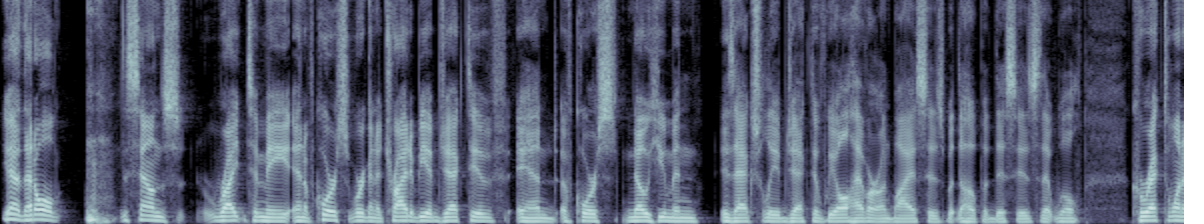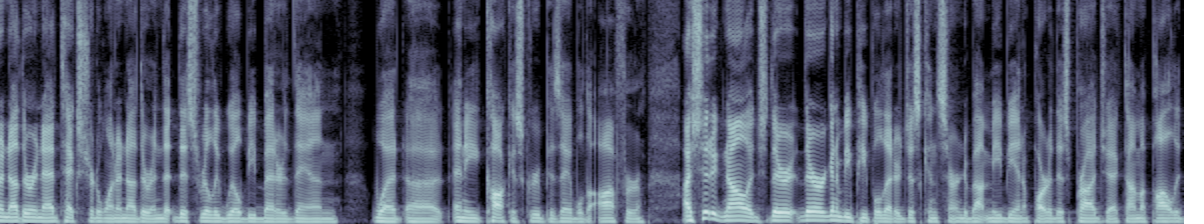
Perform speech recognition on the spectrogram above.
Yeah, that all sounds right to me and of course we're going to try to be objective and of course no human is actually objective. We all have our own biases, but the hope of this is that we'll correct one another and add texture to one another, and that this really will be better than what uh, any caucus group is able to offer. I should acknowledge there there are going to be people that are just concerned about me being a part of this project. I'm apolo-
